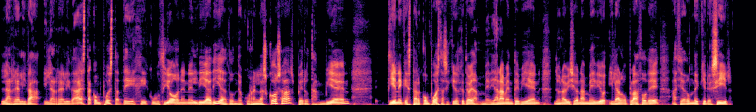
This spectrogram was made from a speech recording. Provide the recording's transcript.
la realidad. Y la realidad está compuesta de ejecución en el día a día, donde ocurren las cosas, pero también tiene que estar compuesta, si quieres que te vaya medianamente bien, de una visión a medio y largo plazo de hacia dónde quieres ir,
